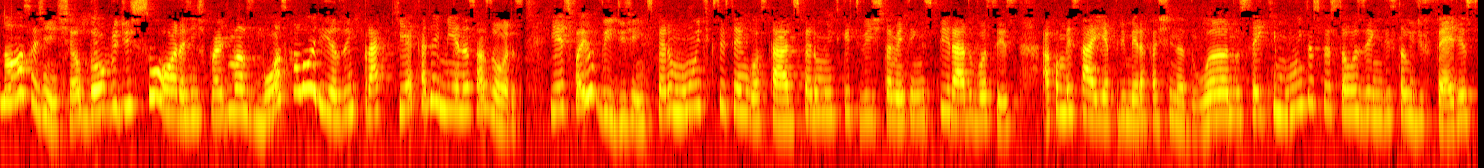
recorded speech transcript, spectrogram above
Nossa, gente, é o dobro de suor. A gente perde umas boas calorias, hein? Pra que academia nessas horas? E esse foi o vídeo, gente. Espero muito que vocês tenham gostado. Espero muito que esse vídeo também tenha inspirado vocês a começar aí a primeira faxina do ano. Sei que muitas pessoas ainda estão de férias.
